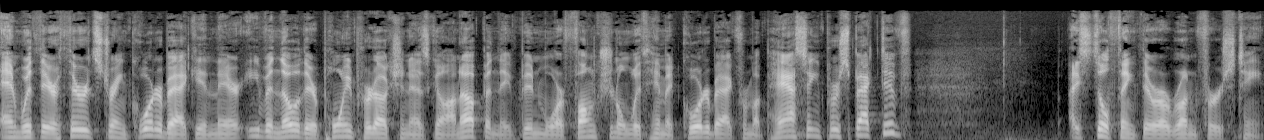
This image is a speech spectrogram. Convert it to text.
And with their third string quarterback in there, even though their point production has gone up and they've been more functional with him at quarterback from a passing perspective, I still think they're a run first team.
